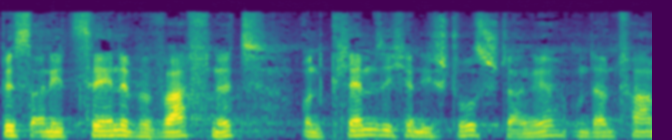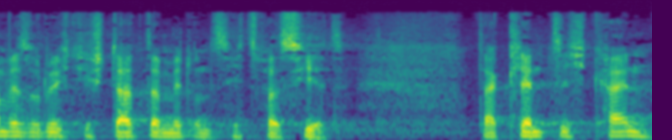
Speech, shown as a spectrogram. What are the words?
bis an die Zähne bewaffnet und klemmen sich an die Stoßstange und dann fahren wir so durch die Stadt, damit uns nichts passiert. Da klemmt sich kein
